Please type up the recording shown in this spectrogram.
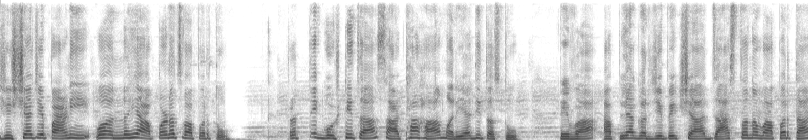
शिष्याचे पाणी व अन्न हे आपणच वापरतो. प्रत्येक गोष्टीचा साठा हा मर्यादित असतो. तेव्हा आपल्या गरजेपेक्षा जास्त न वापरता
